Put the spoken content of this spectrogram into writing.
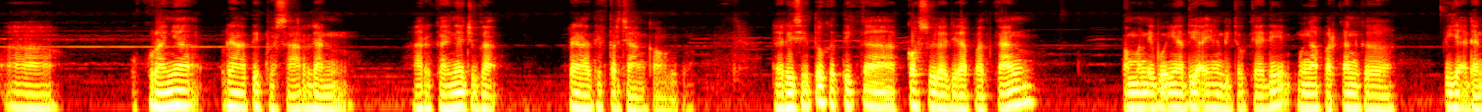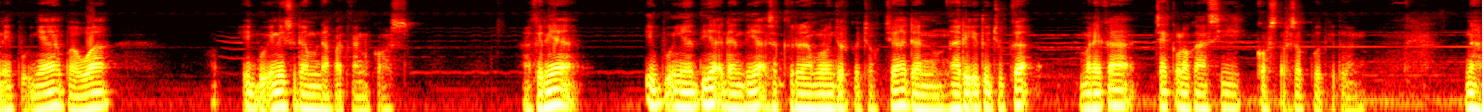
uh, ukurannya relatif besar dan harganya juga relatif terjangkau gitu. Dari situ ketika kos sudah didapatkan teman ibunya Tia yang di Jogja ini mengabarkan ke Tia dan ibunya bahwa ibu ini sudah mendapatkan kos. Akhirnya ibunya Tia dan Tia segera meluncur ke Jogja dan hari itu juga mereka cek lokasi kos tersebut gitu kan. Nah,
